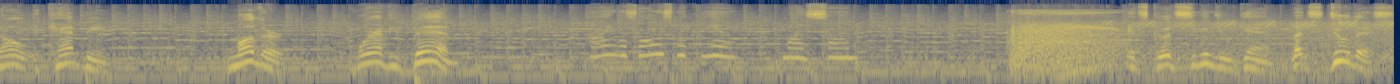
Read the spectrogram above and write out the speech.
No, it can't be. Mother, where have you been? I was always with you, my son. It's good seeing you again. Let's do this.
